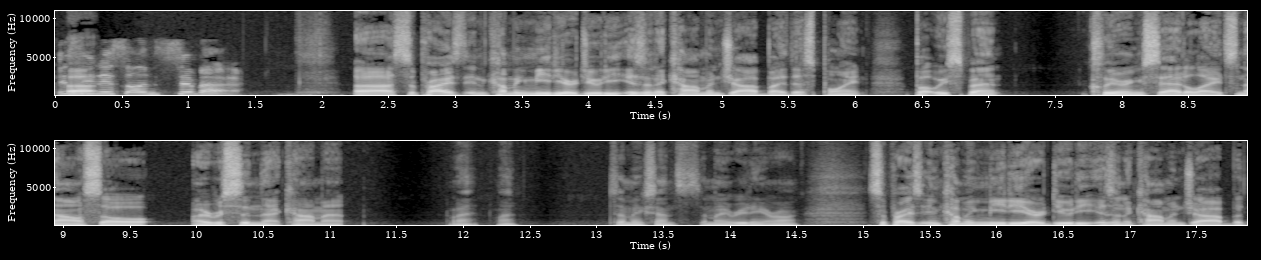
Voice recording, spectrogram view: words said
Busyness on simmer. Uh, surprised incoming meteor duty isn't a common job by this point, but we spent clearing satellites now, so I rescind that comment. What? What? Does that make sense? Am I reading it wrong? Surprise incoming meteor duty isn't a common job, but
